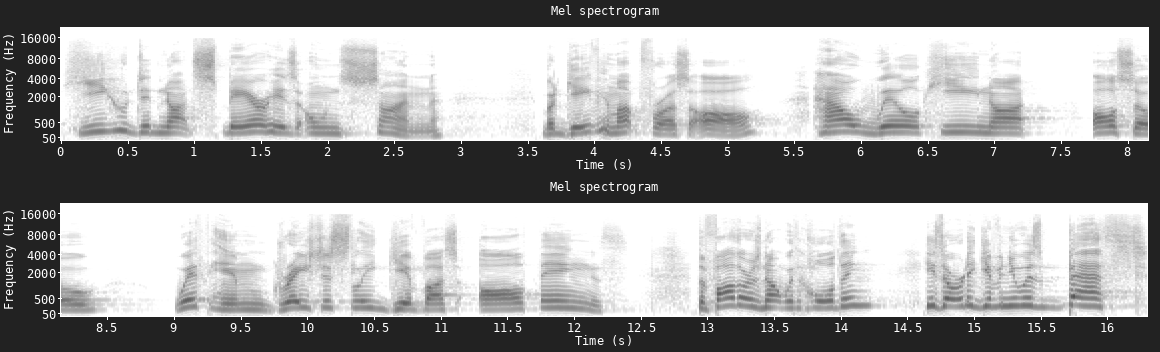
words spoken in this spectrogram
He who did not spare his own son, but gave him up for us all, how will he not also with him graciously give us all things? The Father is not withholding, He's already given you His best.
